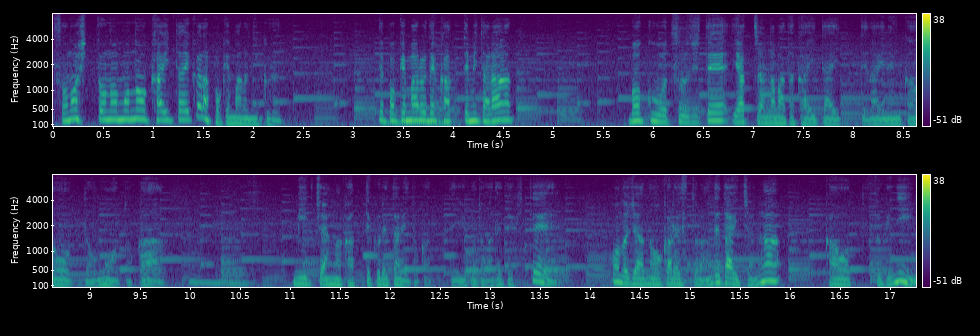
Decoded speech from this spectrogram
その人のものを買いたいからポケマルに来る。でポケマルで買ってみたら僕を通じてやっちゃんがまた買いたいって来年買おうって思うとかみーちゃんが買ってくれたりとかっていうことが出てきて今度じゃあ農家レストランで大ちゃんが買おうって時に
